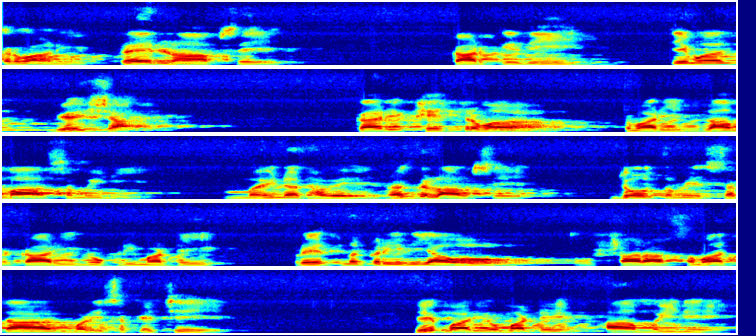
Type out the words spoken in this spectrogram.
કરવાની પ્રેરણા આપશે. કારકિર્દી તેમજ વ્યવસાય. કાર્યક્ષેત્રમાં તમારી લાંબા સમયની મહેનત હવે રંગ લાવશે. જો તમે સરકારી નોકરી માટે પ્રયત્ન કરી રહ્યા હો, તો સારા સમાચાર મળી શકે છે. વેપારીઓ માટે આ મહિને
